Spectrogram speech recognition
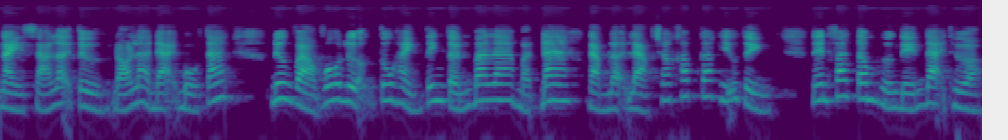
Này xá lợi tử, đó là Đại Bồ Tát, nương vào vô lượng tu hành tinh tấn ba la mật đa, làm lợi lạc cho khắp các hữu tình, nên phát tâm hướng đến Đại Thừa.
